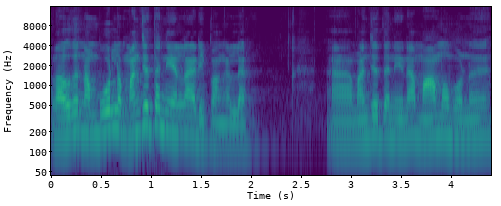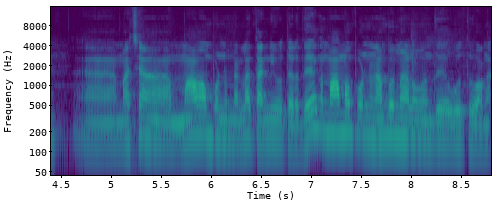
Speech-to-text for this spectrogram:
அதாவது நம்ம ஊரில் மஞ்சள் தண்ணியெல்லாம் அடிப்பாங்கல்ல. மஞ்சள் தண்ணினா மாமா பொண்ணு மச்சான் மாமா பொண்ணு மேலாம் தண்ணி ஊற்றுறது அந்த மாமா பொண்ணு நம்ம மேலே வந்து ஊற்றுவாங்க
